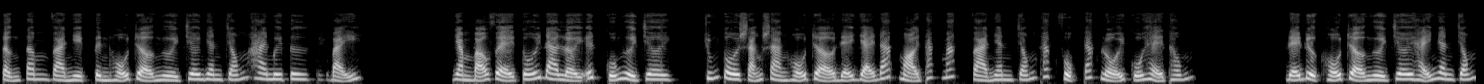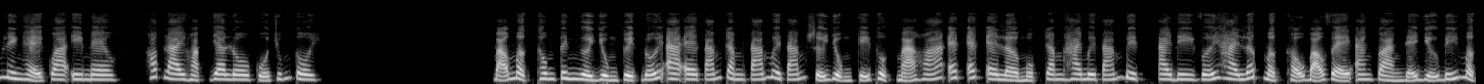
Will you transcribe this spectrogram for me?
tận tâm và nhiệt tình hỗ trợ người chơi nhanh chóng 24/7. Nhằm bảo vệ tối đa lợi ích của người chơi, chúng tôi sẵn sàng hỗ trợ để giải đáp mọi thắc mắc và nhanh chóng khắc phục các lỗi của hệ thống. Để được hỗ trợ người chơi hãy nhanh chóng liên hệ qua email, hotline hoặc Zalo của chúng tôi. Bảo mật thông tin người dùng tuyệt đối AE888 sử dụng kỹ thuật mã hóa SSL 128 bit ID với hai lớp mật khẩu bảo vệ an toàn để giữ bí mật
